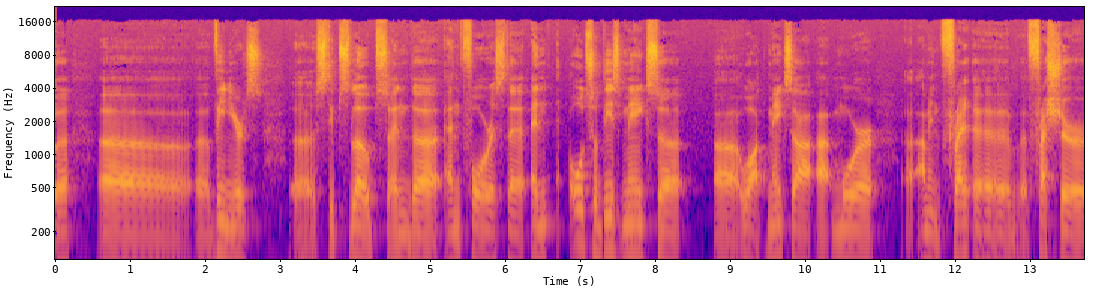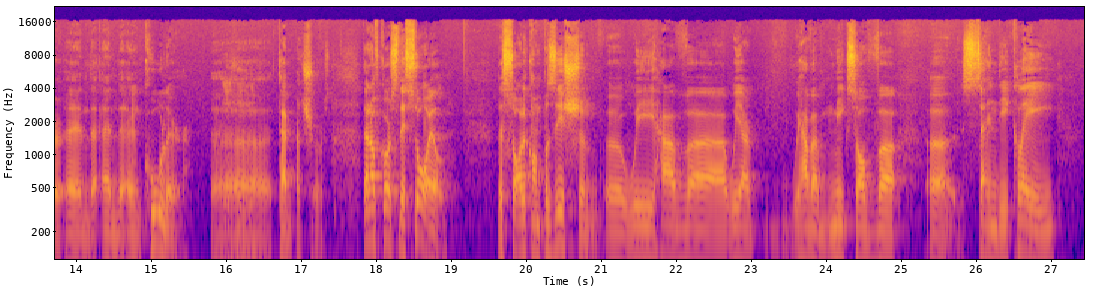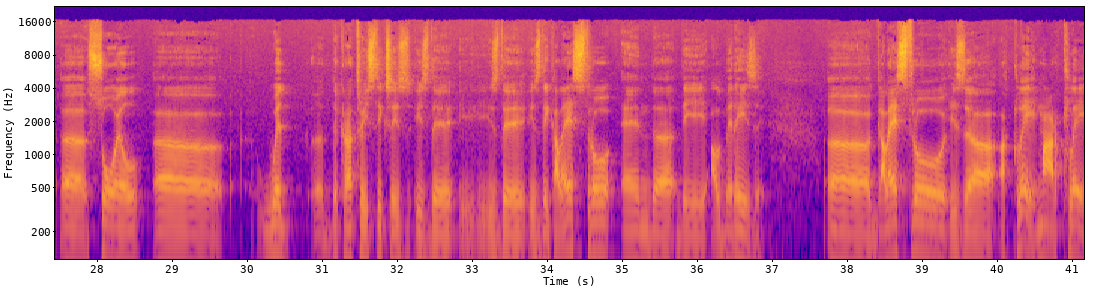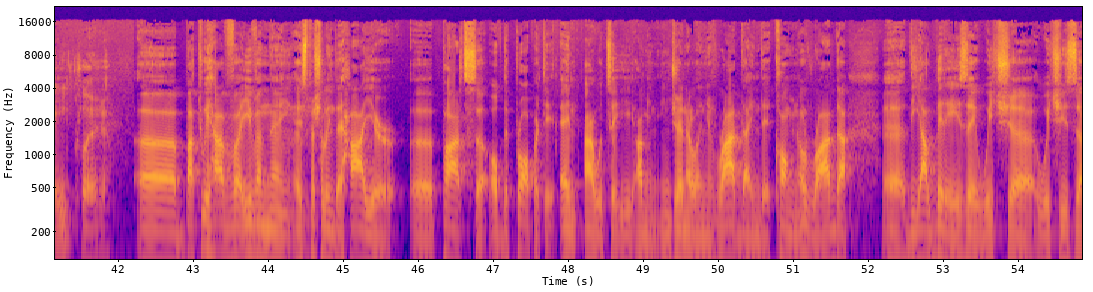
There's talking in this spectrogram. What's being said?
vineyards, uh, steep slopes, and uh, and forest, uh, and also this makes uh, uh, what? Makes a, more, I mean, fre- fresher and and, and cooler uh, temperatures. Then of course the soil the soil composition. Uh, we have uh, we are we have a mix of sandy clay soil with uh, the characteristics is, is the is the is the galestro and uh, the alberese. Uh, galestro is a, a clay, marl clay, Clay, yeah. Uh, but we have uh, even, uh, especially in the higher uh, parts uh, of the property, and I would say, I mean, in general, in Radda, in the communal Radda, the Alberese, which which is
